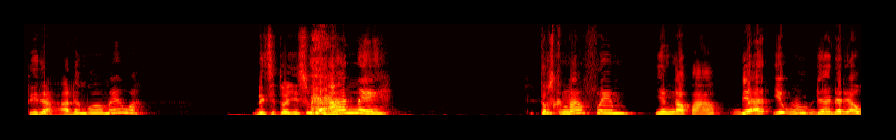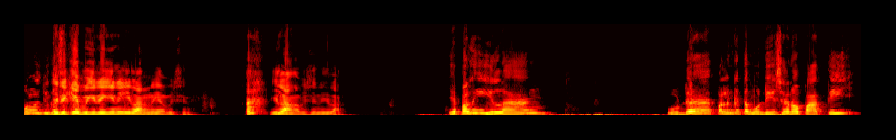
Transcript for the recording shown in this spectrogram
Tidak ada mall mewah. Di situ aja sudah aneh. Terus kena fame. Ya nggak apa-apa. Biar ya udah dari awal juga. Jadi kayak begini-gini hilang nih abis ini. Hilang abis ini hilang. Ya paling hilang. Udah, paling ketemu di Senopati.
